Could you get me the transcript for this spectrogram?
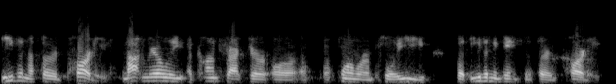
even a third party, not merely a contractor or a, a former employee, but even against a third party.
